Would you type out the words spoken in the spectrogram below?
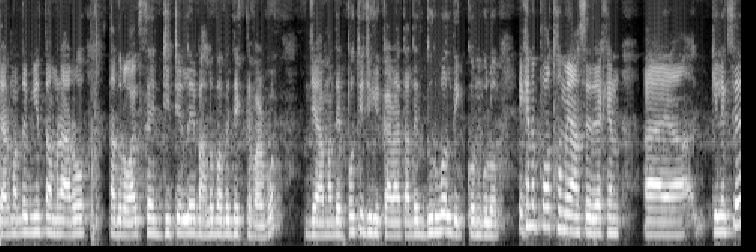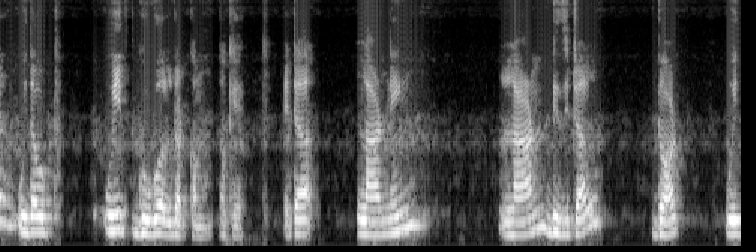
যার মাধ্যমে কিন্তু আমরা আরও তাদের ওয়েবসাইট ডিটেলে ভালোভাবে দেখতে পারব যে আমাদের প্রতিযোগী কারা, তাদের দুর্বল দিক কোনগুলো। এখানে প্রথমে আছে দেখেন কী লিখছে? Without with Google dot com okay এটা learning learn digital dot with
